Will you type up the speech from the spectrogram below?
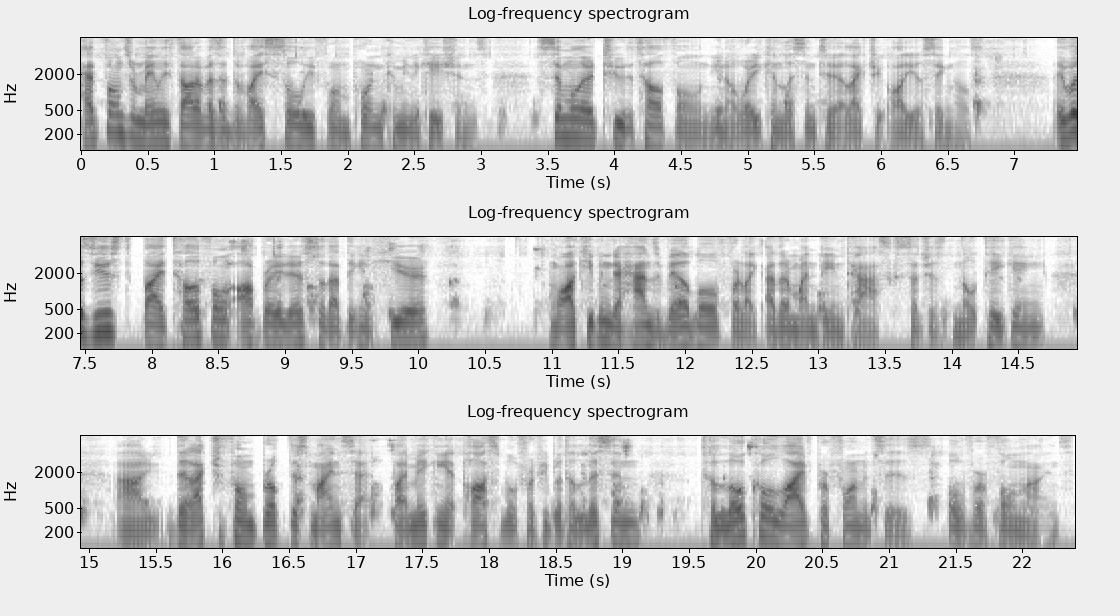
headphones were mainly thought of as a device solely for important communications, similar to the telephone, you know, where you can listen to electric audio signals. It was used by telephone operators so that they can hear while keeping their hands available for like other mundane tasks such as note taking. Uh, the electrophone broke this mindset by making it possible for people to listen to local live performances over phone lines.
